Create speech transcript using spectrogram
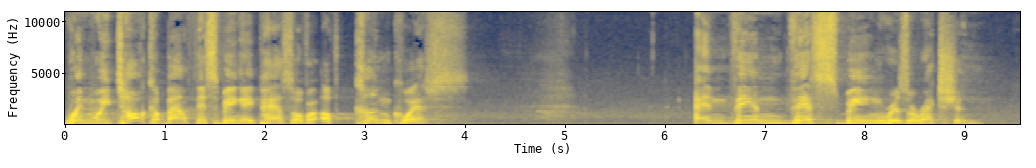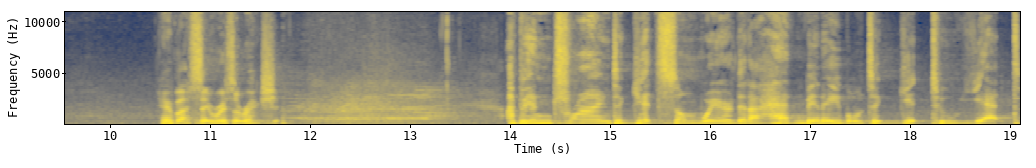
when we talk about this being a Passover of conquest, and then this being resurrection, everybody say resurrection. Been trying to get somewhere that I hadn't been able to get to yet.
